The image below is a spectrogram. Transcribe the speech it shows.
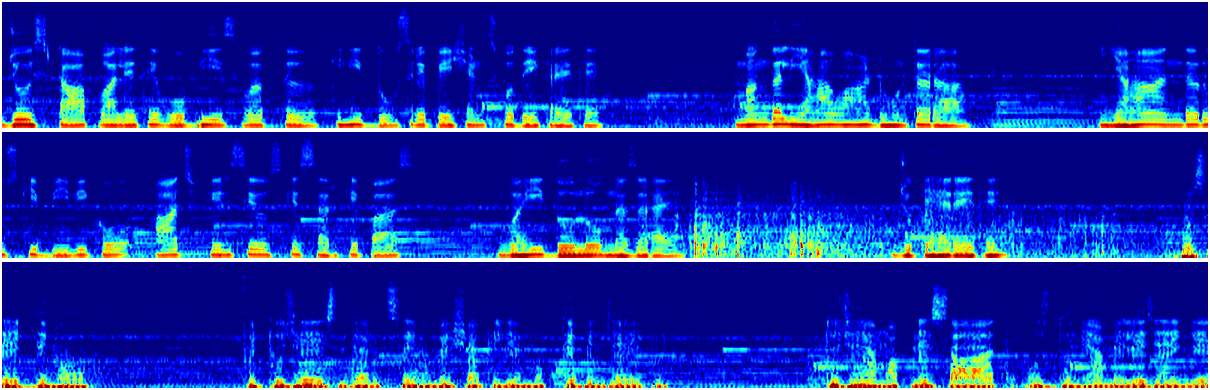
जो स्टाफ वाले थे, वो भी इस वक्त किन्हीं दूसरे पेशेंट्स को देख रहे थे। मंगल यहाँ वहाँ ढूंढता रहा। यहाँ अंदर उसकी बीवी को आज फिर से उसके सर के पास वही दो लोग नज़र आए, जो कह रहे थे, बस एक दिन इस दर्द से हमेशा के लिए मुक्ति मिल जाएगी। तुझे हम अपने साथ उस दुनिया में ले जाएँगे,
